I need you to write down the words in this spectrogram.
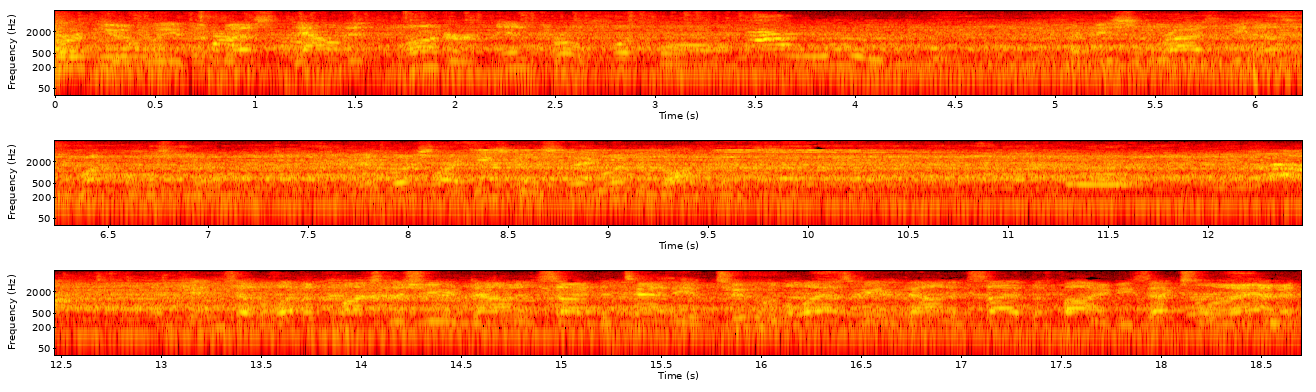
arguably the best downed punter in pro football. I'd be surprised if he doesn't punt this, but it looks like he's going to stay with his offense. Had 11 punts this year down inside the 10. He had two in the last game down inside the 5. He's excellent at it.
